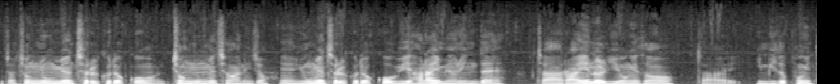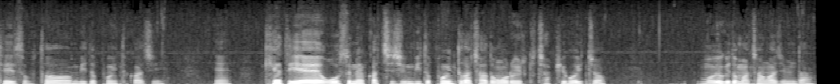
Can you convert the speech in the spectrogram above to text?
그죠? 정육면체를 그렸고 정육면체가 아니죠. 예, 육면체를 그렸고 위 하나의 면인데 자 라인을 이용해서 자, 이 미드 포인트에서부터 미드 포인트까지. 예. 캐드에 오스넷 같이 지금 미드 포인트가 자동으로 이렇게 잡히고 있죠? 뭐 여기도 마찬가지입니다.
